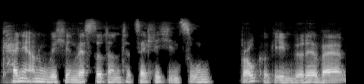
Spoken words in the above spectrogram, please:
keine Ahnung, welcher Investor dann tatsächlich in so einen Broker gehen würde, weil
